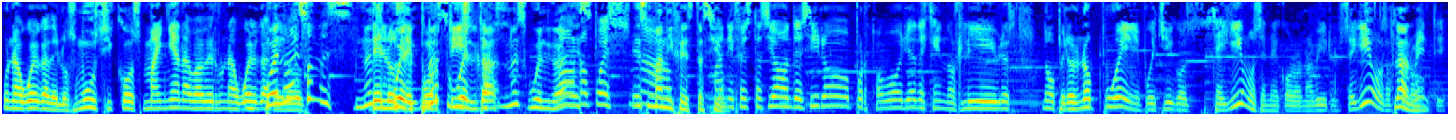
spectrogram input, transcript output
una huelga de los músicos, mañana va a haber una huelga Bueno, de los... eso no es, no de es los huelga, no es huelga, deportistas. no es huelga, No, es, no, pues. es manifestación. Manifestación, decir, oh, por favor, ya déjennos libres. No, pero no pueden, pues chicos, seguimos en el coronavirus, seguimos Claro. actualmente.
